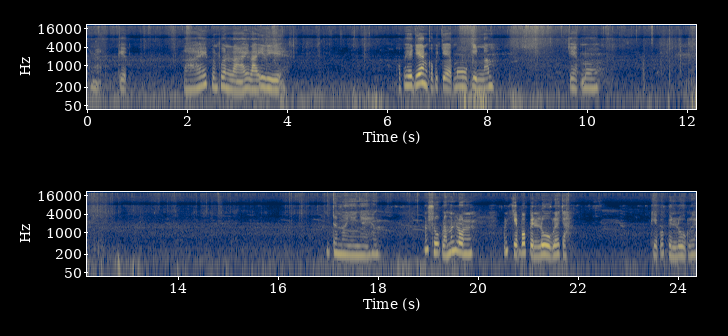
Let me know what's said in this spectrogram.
ขนาดเก็บ หลายเพื่อนๆหลายหลายอีหลีเขาไปเฮ็ดแย่นเขาไปแจกหมูกินน้ำแจกหมู ต้นไม้ใหญ่ๆทั้งมันสุกแล้วมันหล่นมันเก็บว่าเป็นลูกเลยจ้ะ เก็บว่าเป็นลูกเลย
